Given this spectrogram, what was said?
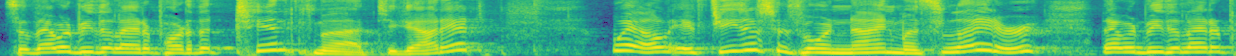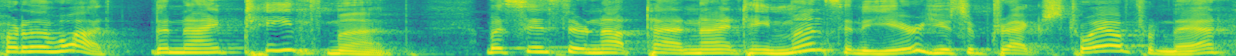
So that would be the latter part of the 10th month. You got it? Well, if Jesus was born nine months later, that would be the latter part of the what? The 19th month. But since there are not 19 months in a year, you subtract 12 from that,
